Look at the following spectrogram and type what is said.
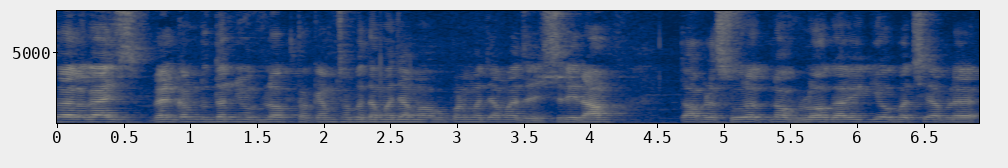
તો hello guys, welcome to the new vlog. તો કેમ છો બધા મજામાં? હું પણ મજામાં. જય શ્રી રામ. તો આપણે સુરતનો વ્લોગ આવી ગયો. પછી આપણે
